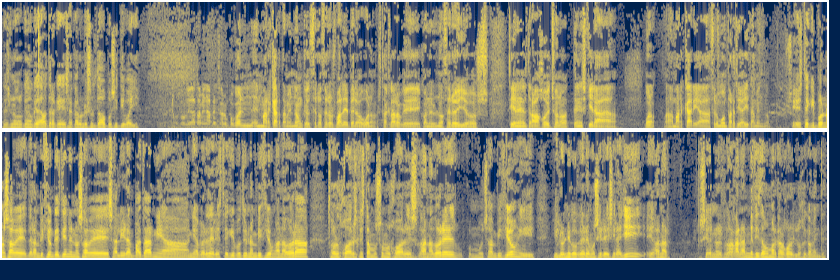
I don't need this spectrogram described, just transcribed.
Es lo que no queda otra que sacar un resultado positivo allí. ¿Os obliga también a pensar un poco en, en marcar también, ¿no? Aunque el 0-0 os vale, pero bueno, está claro que con el 1-0 ellos tienen el trabajo hecho, ¿no? Tenéis que ir a, bueno, a marcar y a hacer un buen partido allí también, ¿no? Sí, este equipo no sabe, de la ambición que tiene, no sabe salir a empatar ni a, ni a perder. Este equipo tiene una ambición ganadora. Todos los jugadores que estamos somos jugadores ganadores, con mucha ambición y, y lo único que queremos ir es ir allí y ganar. Pues si nos, a ganar necesitamos marcar goles, lógicamente.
